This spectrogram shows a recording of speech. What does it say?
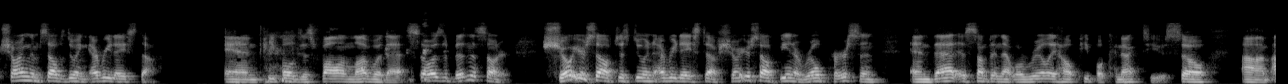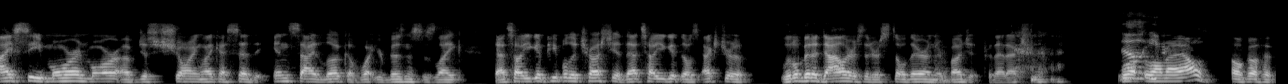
showing themselves doing everyday stuff. And people just fall in love with that. So, as a business owner, show yourself just doing everyday stuff. Show yourself being a real person. And that is something that will really help people connect to you. So, um, I see more and more of just showing, like I said, the inside look of what your business is like. That's how you get people to trust you. That's how you get those extra little bit of dollars that are still there in their budget for that extra. No, well, well I'll, oh, go ahead.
